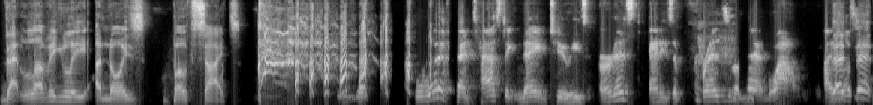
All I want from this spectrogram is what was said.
that lovingly annoys both sides. well, what a fantastic name, too. He's Ernest and he's a prince of a man. Wow. I That's it.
